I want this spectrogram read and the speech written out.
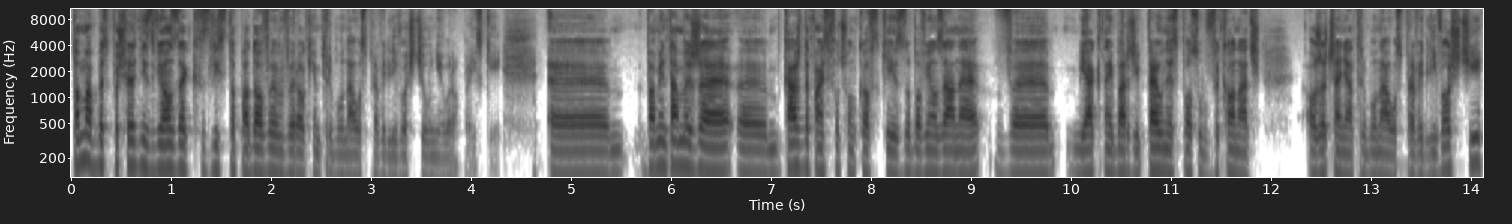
to ma bezpośredni związek z listopadowym wyrokiem Trybunału Sprawiedliwości Unii Europejskiej. Pamiętamy, że każde państwo członkowskie jest zobowiązane w jak najbardziej pełny sposób wykonać orzeczenia Trybunału Sprawiedliwości.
